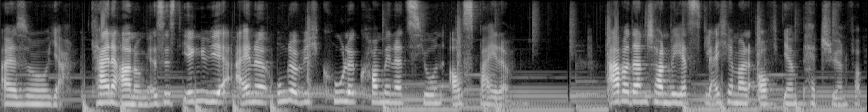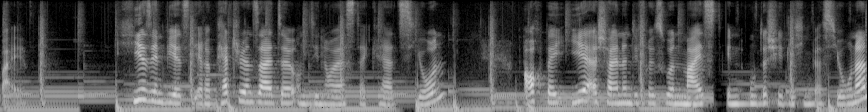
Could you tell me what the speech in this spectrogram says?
Also ja, keine Ahnung. Es ist irgendwie eine unglaublich coole Kombination aus beidem. Aber dann schauen wir jetzt gleich einmal auf ihrem Patreon vorbei. Hier sehen wir jetzt ihre Patreon-Seite und die neueste Kreation. Auch bei ihr erscheinen die Frisuren meist in unterschiedlichen Versionen.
